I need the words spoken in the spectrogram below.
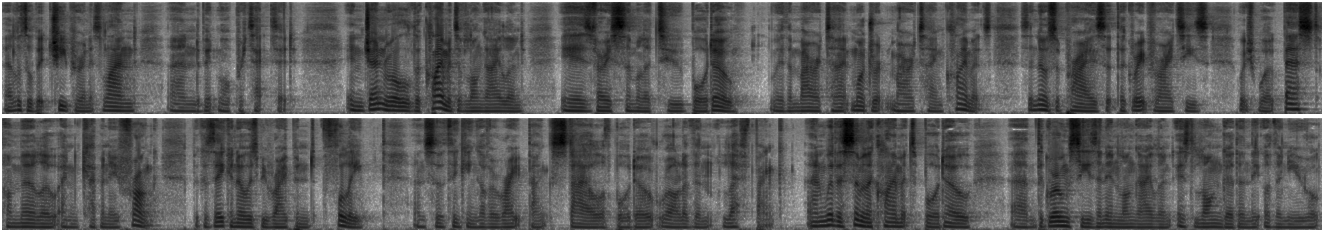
a little bit cheaper in its land and a bit more protected. In general, the climate of Long Island is very similar to Bordeaux with a maritime, moderate maritime climate, so no surprise that the grape varieties which work best are Merlot and Cabernet Franc, because they can always be ripened fully, and so thinking of a right bank style of Bordeaux rather than left bank. And with a similar climate to Bordeaux, um, the growing season in Long Island is longer than the other New York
